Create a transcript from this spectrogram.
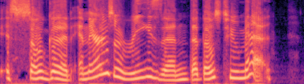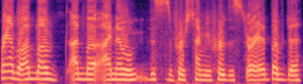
is so good, and there is a reason that those two met. Randall, I'd love, I'd love, I know this is the first time you've heard this story. I'd love to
